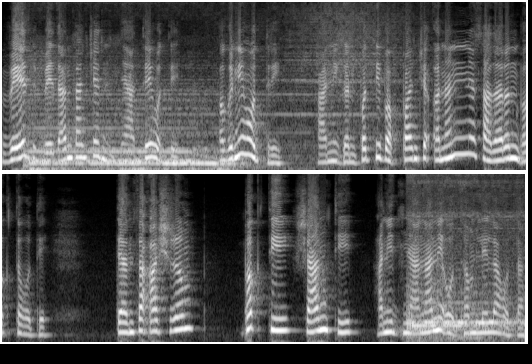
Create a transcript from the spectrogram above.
वेद वेदांतांचे ज्ञाते होते. अग्निहोत्री आणि गणपती बाप्पांचे अनन्य साधारण भक्त होते. त्यांचा आश्रम भक्ती शांती आणि ज्ञानाने ओथंबलेला होता.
